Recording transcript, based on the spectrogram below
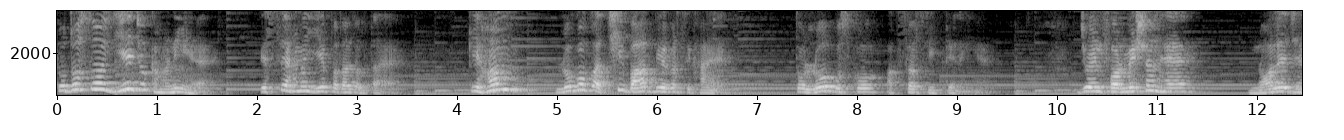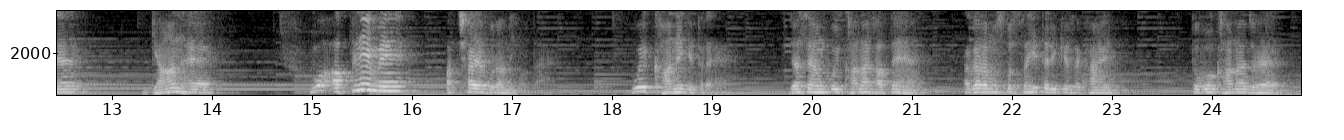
तो दोस्तों, ये जो कहानी है, इससे हमें ये पता चलता है कि हम लोगों को अच्छी बात भी अगर सिखाएँ तो लोग उसको अक्सर सीखते नहीं हैं। जो इन्फॉर्मेशन है नॉलेज है, ज्ञान है, वो अपने में अच्छा या बुरा नहीं होता है। वो एक खाने की तरह है। जैसे हम कोई खाना खाते हैं, अगर हम उसको सही तरीके से खाएँ तो वो खाना जो है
